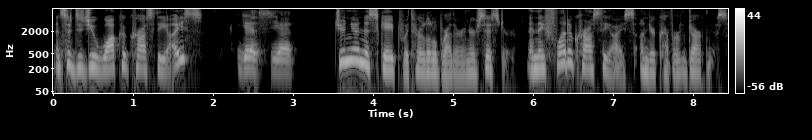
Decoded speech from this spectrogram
And so, did you walk across the ice? Yes, yeah. Ji Hyun escaped with her little brother and her sister, and they fled across the ice under cover of darkness.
